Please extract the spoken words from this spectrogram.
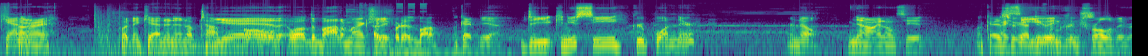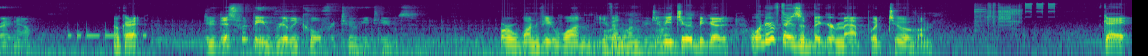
cannon. All right. Putting a cannon in up top. Yeah, Oh. th- well, the bottom Oh, actually. you put it at the bottom? Okay. yeah. Do you can you see group one there? Or no? No, I don't see it. Okay, I so we see got you in groups. control of it right now. Okay. Dude, this would be really cool for 2v2s. Or 1v1 even. 1v1s. 2v2 would be good. I wonder if there's a bigger map with two of them. Okay.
